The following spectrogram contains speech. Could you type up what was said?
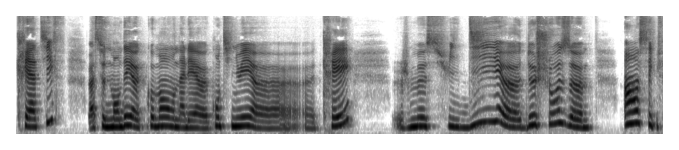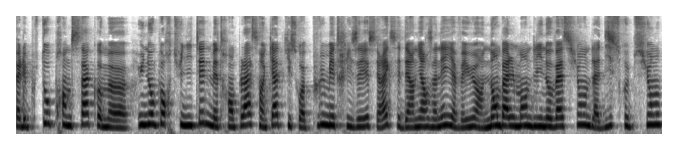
créatif? À se demander euh, comment on allait euh, continuer euh, créer, je me suis dit deux choses. Un, c'est qu'il fallait plutôt prendre ça comme une opportunité de mettre en place un cadre qui soit plus maîtrisé. C'est vrai que ces dernières années, il y avait eu un emballement de l'innovation, de la disruption,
